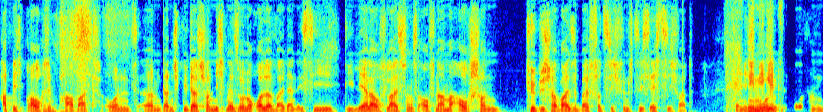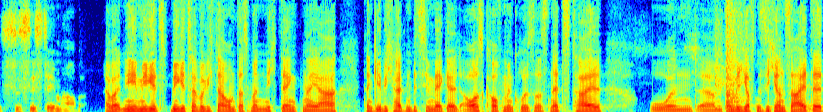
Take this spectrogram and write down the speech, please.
habe ich brauche ich ein paar Watt und ähm, dann spielt das schon nicht mehr so eine Rolle, weil dann ist die die Leerlaufleistungsaufnahme auch schon typischerweise bei 40, 50, 60 Watt, wenn ich nee, so ein System habe. Aber nee, mir geht's mir geht's ja wirklich darum, dass man nicht denkt, na ja, dann gebe ich halt ein bisschen mehr Geld aus, kaufe mir ein größeres Netzteil und ähm, dann bin ich auf der sicheren Seite.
